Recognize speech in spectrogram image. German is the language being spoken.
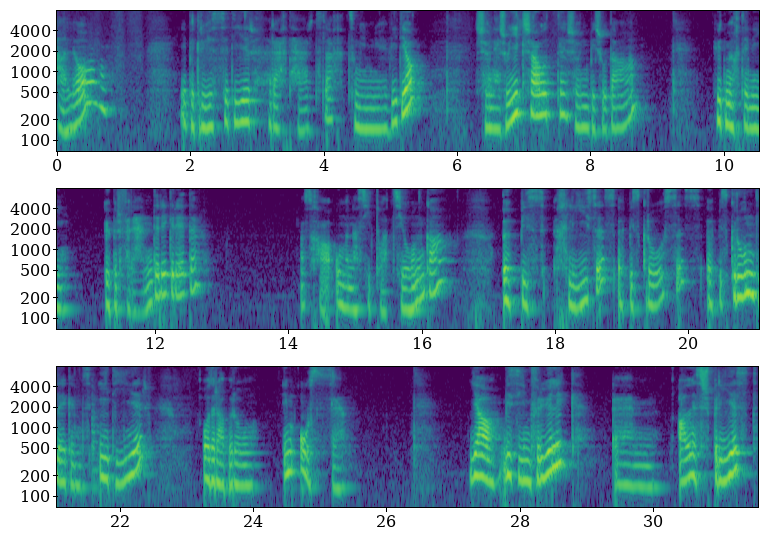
Hallo, ich begrüße dich recht herzlich zu meinem neuen Video. Schön hast du eingeschaltet, schön bist du da. Heute möchte ich über Veränderung reden. Es kann um eine Situation gehen, etwas Kleines, etwas Grosses, etwas Grundlegendes in dir oder aber auch im Aussen. Ja, wie sie im Frühling ähm, alles sprießt,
